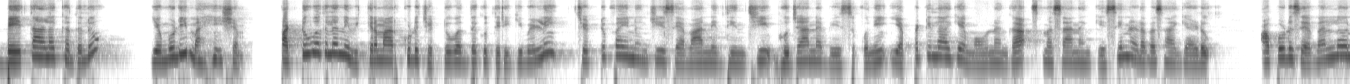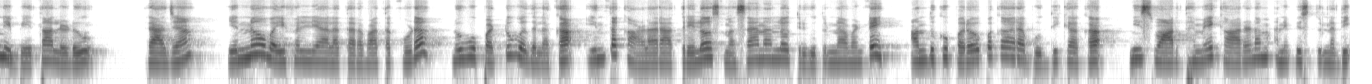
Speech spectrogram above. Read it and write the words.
బేతాళ కథలు యముడి మహిషం. పట్టువదలని విక్రమార్కుడు చెట్టు వద్దకు తిరిగి వెళ్ళి చెట్టుపై నుంచి శవాన్ని దించి భుజాన వేసుకుని ఎప్పటిలాగే మౌనంగా శ్మశానంకేసి నడవసాగాడు. అప్పుడు శవంలోని బేతాళుడు రాజా ఎన్నో వైఫల్యాల తర్వాత కూడా నువ్వు పట్టు వదలక ఇంత కాళరాత్రిలో శ్మశానంలో తిరుగుతున్నావంటే అందుకు పరోపకార బుద్ధి కాక నీ స్వార్థమే కారణం అనిపిస్తున్నది.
